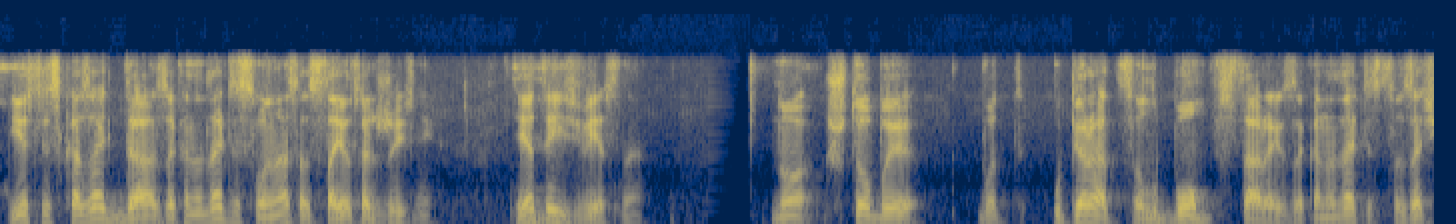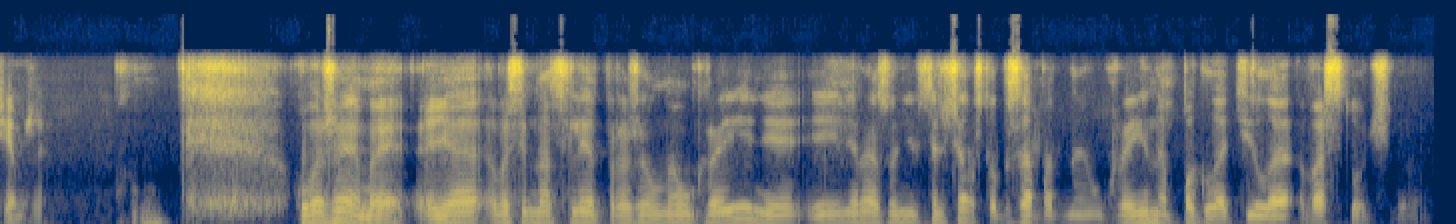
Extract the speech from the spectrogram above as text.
если сказать, да, законодательство у нас отстает от жизни. Это известно. Но чтобы вот упираться лбом в старое законодательство, зачем же? Уважаемые, я 18 лет прожил на Украине и ни разу не встречал, чтобы Западная Украина поглотила Восточную.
